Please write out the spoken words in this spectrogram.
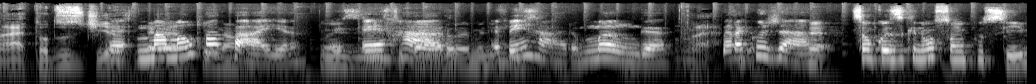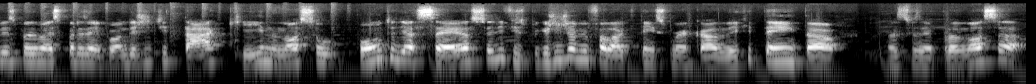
É, todos os É, dias. mamão aqui não. papaya. não existe, É raro. quase, muito É bem raro. Manga, É. maracujá. É, são coisas que não são impossíveis, mas, por exemplo, onde a gente tá aqui, no nosso ponto de acesso, é difícil, porque a gente já ouviu falar que tem supermercado ali que tem e tal. Mas, por exemplo, pra nossa.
